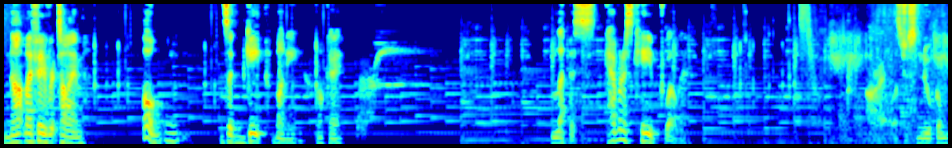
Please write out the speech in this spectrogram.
Not my favorite time. Oh, it's a gape bunny. Okay. Lepus, cavernous cave dweller. Alright, let's just nuke him.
